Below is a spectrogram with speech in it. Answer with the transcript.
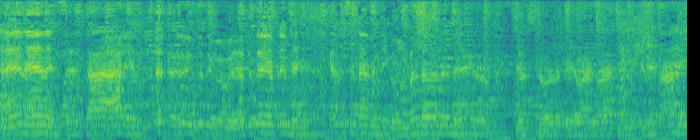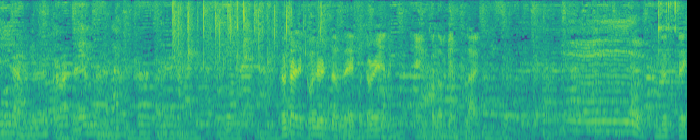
Trenes necesarios. Those are the colors of the Ecuadorian and Colombian flags. Mm. Looks sick.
